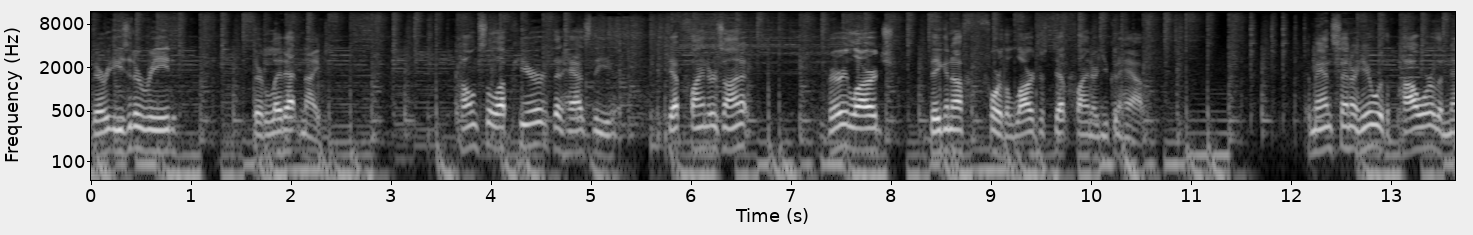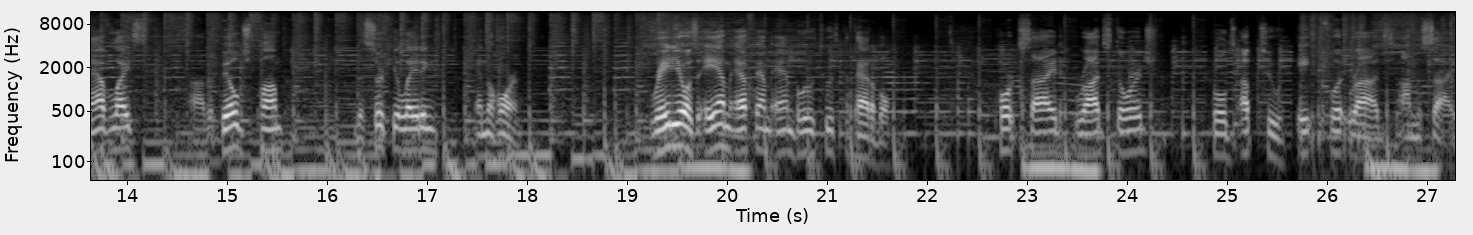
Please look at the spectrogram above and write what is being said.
Very easy to read. They're lit at night. Console up here that has the depth finders on it. Very large, big enough for the largest depth finder you can have. Command center here with the power, the nav lights, uh, the bilge pump, the circulating, and the horn. Radio is AM, FM, and Bluetooth compatible. Port side rod storage holds up to 8-foot rods on the side.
